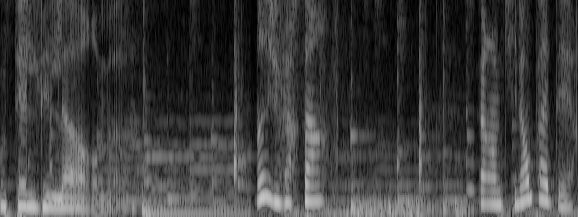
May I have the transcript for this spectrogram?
Hôtel des larmes. Non, je vais faire ça. Faire un petit lampadaire.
